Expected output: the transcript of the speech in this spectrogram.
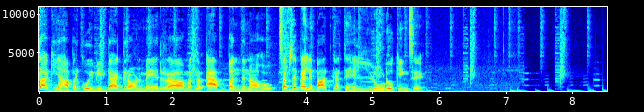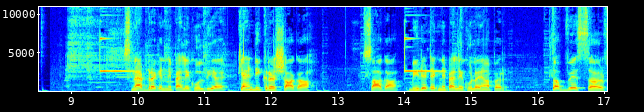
ताकि यहाँ पर कोई भी बैकग्राउंड में मतलब ऐप बंद ना हो। सबसे पहले बात करते हैं लूडो किंग से। स्नैपड्रैगन ने पहले खोल दिया है। Candy crush saga saga MediaTek ने पहले खोला यहाँ पर। सबवे सर्फ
